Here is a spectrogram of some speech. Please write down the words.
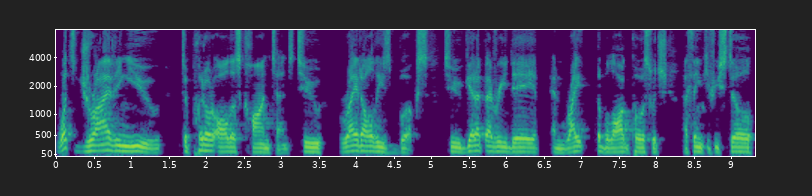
what's driving you to put out all this content to write all these books, to get up every day and write the blog post, which I think if you still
